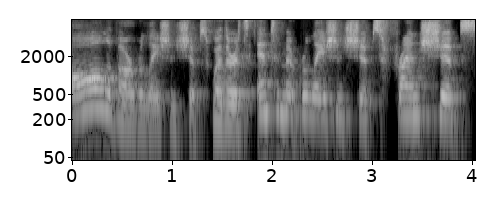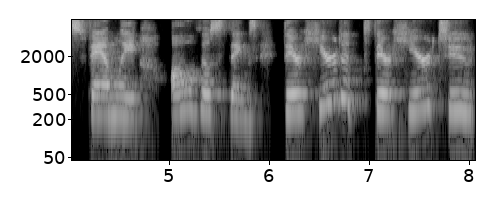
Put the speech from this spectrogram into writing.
all of our relationships whether it's intimate relationships friendships family all of those things they're here to they're here to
